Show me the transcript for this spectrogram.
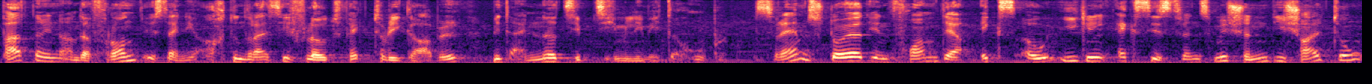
Partnerin an der Front ist eine 38 Float Factory Gabel mit 170 mm Hub. SRAM steuert in Form der XO Eagle Axis Transmission die Schaltung,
